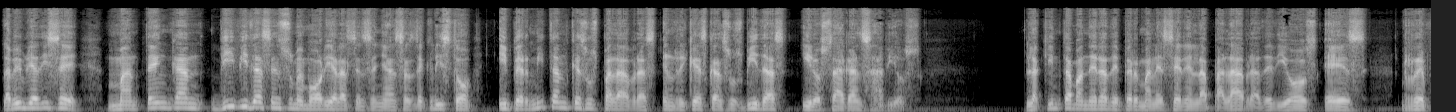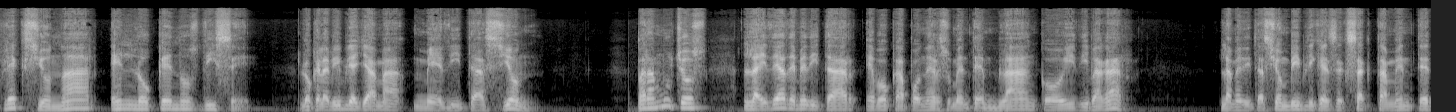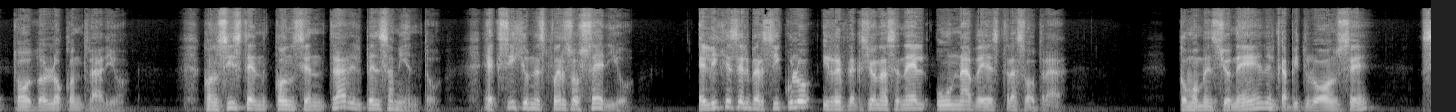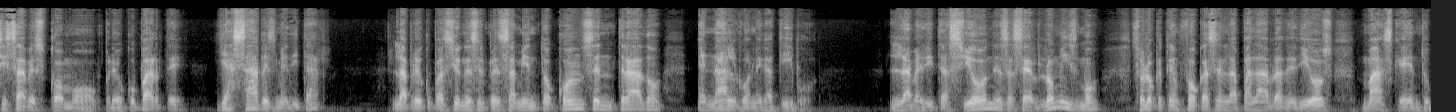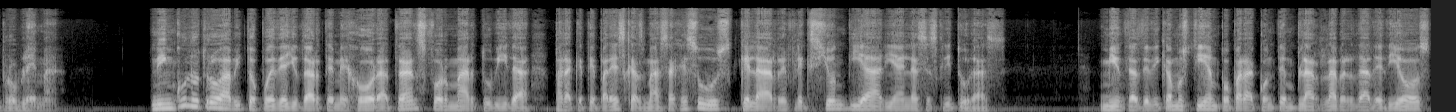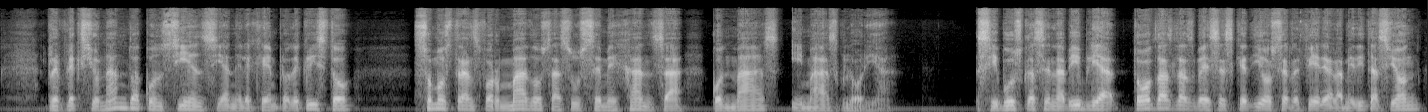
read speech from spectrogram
La Biblia dice, mantengan vívidas en su memoria las enseñanzas de Cristo y permitan que sus palabras enriquezcan sus vidas y los hagan sabios. La quinta manera de permanecer en la palabra de Dios es reflexionar en lo que nos dice, lo que la Biblia llama meditación. Para muchos, la idea de meditar evoca poner su mente en blanco y divagar. La meditación bíblica es exactamente todo lo contrario. Consiste en concentrar el pensamiento. Exige un esfuerzo serio. Eliges el versículo y reflexionas en él una vez tras otra. Como mencioné en el capítulo 11, si sabes cómo preocuparte, ya sabes meditar. La preocupación es el pensamiento concentrado en algo negativo. La meditación es hacer lo mismo, solo que te enfocas en la palabra de Dios más que en tu problema. Ningún otro hábito puede ayudarte mejor a transformar tu vida para que te parezcas más a Jesús que la reflexión diaria en las Escrituras. Mientras dedicamos tiempo para contemplar la verdad de Dios, reflexionando a conciencia en el ejemplo de Cristo, somos transformados a su semejanza con más y más gloria. Si buscas en la Biblia todas las veces que Dios se refiere a la meditación,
